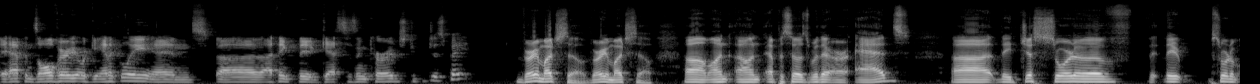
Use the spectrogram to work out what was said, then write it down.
it happens all very organically, and uh, I think the guest is encouraged to participate. Very much so, very much so. Um, on on episodes where there are ads, uh, they just sort of they sort of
